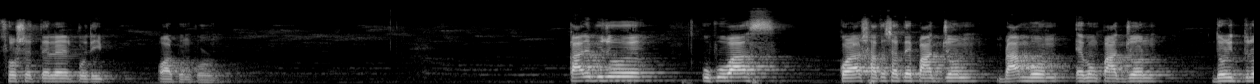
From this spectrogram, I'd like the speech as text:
সর্ষের তেলের প্রদীপ অর্পণ করুন। কালী পুজোয় উপবাস করার সাথে সাথে পাঁচজন ব্রাহ্মণ এবং পাঁচজন দরিদ্র,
